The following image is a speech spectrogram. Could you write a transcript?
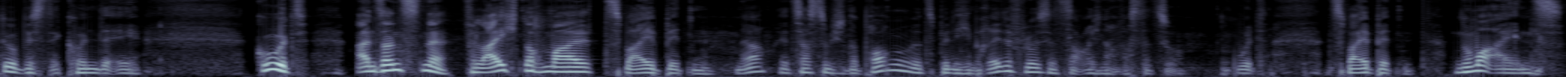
Du bist der Kunde, ey. Gut, ansonsten ne, vielleicht noch mal zwei Bitten. Ja, jetzt hast du mich unterbrochen, jetzt bin ich im Redefluss, jetzt sage ich noch was dazu. Gut, zwei Bitten. Nummer eins,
